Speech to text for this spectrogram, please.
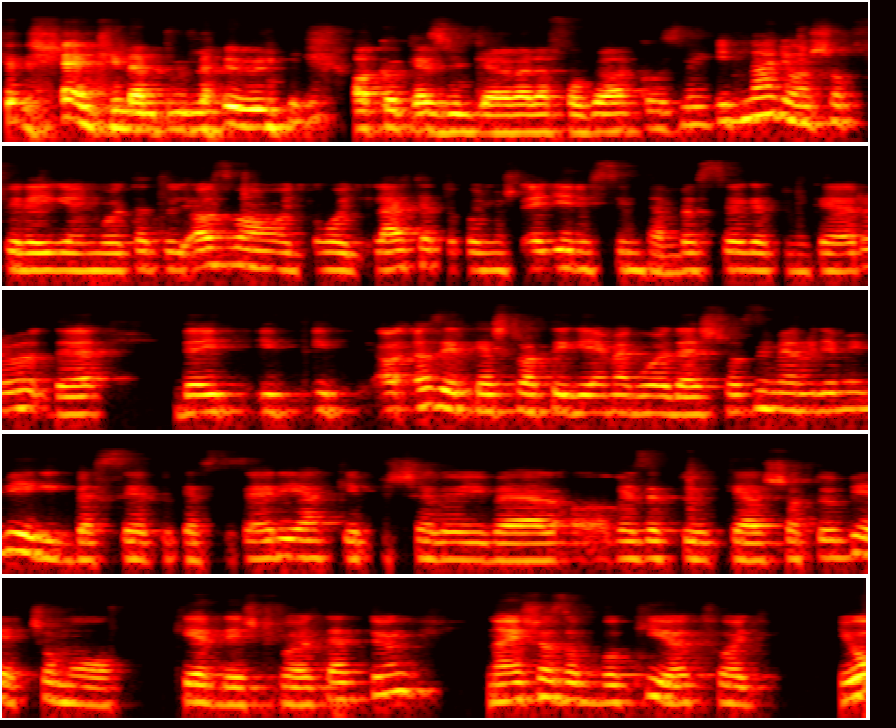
senki nem tud leülni, akkor kezdjünk el vele foglalkozni. Itt nagyon sokféle igény volt, tehát hogy az van, hogy, hogy látjátok, hogy most egyéni szinten beszélgetünk erről, de de itt, itt, itt azért kell stratégiai megoldást hozni, mert ugye mi végigbeszéltük ezt az eriák képviselőivel, a vezetőkkel, stb. Egy csomó kérdést föltettünk, na és azokból kijött, hogy jó,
